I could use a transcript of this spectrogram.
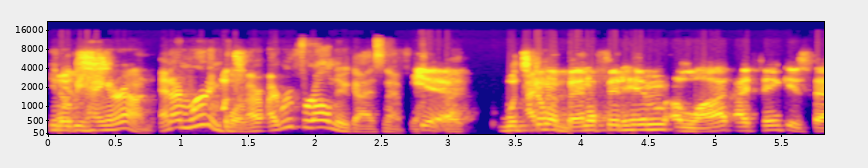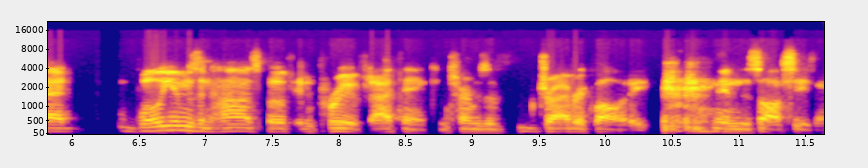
you know be hanging around. And I'm rooting for him. I, I root for all new guys in F1. Yeah, what's going to benefit him a lot, I think, is that Williams and Haas both improved, I think, in terms of driver quality in this offseason.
